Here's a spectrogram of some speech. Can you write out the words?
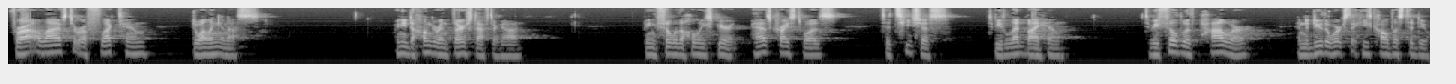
For our lives to reflect Him dwelling in us. We need to hunger and thirst after God, being filled with the Holy Spirit, as Christ was, to teach us to be led by Him, to be filled with power, and to do the works that He's called us to do.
